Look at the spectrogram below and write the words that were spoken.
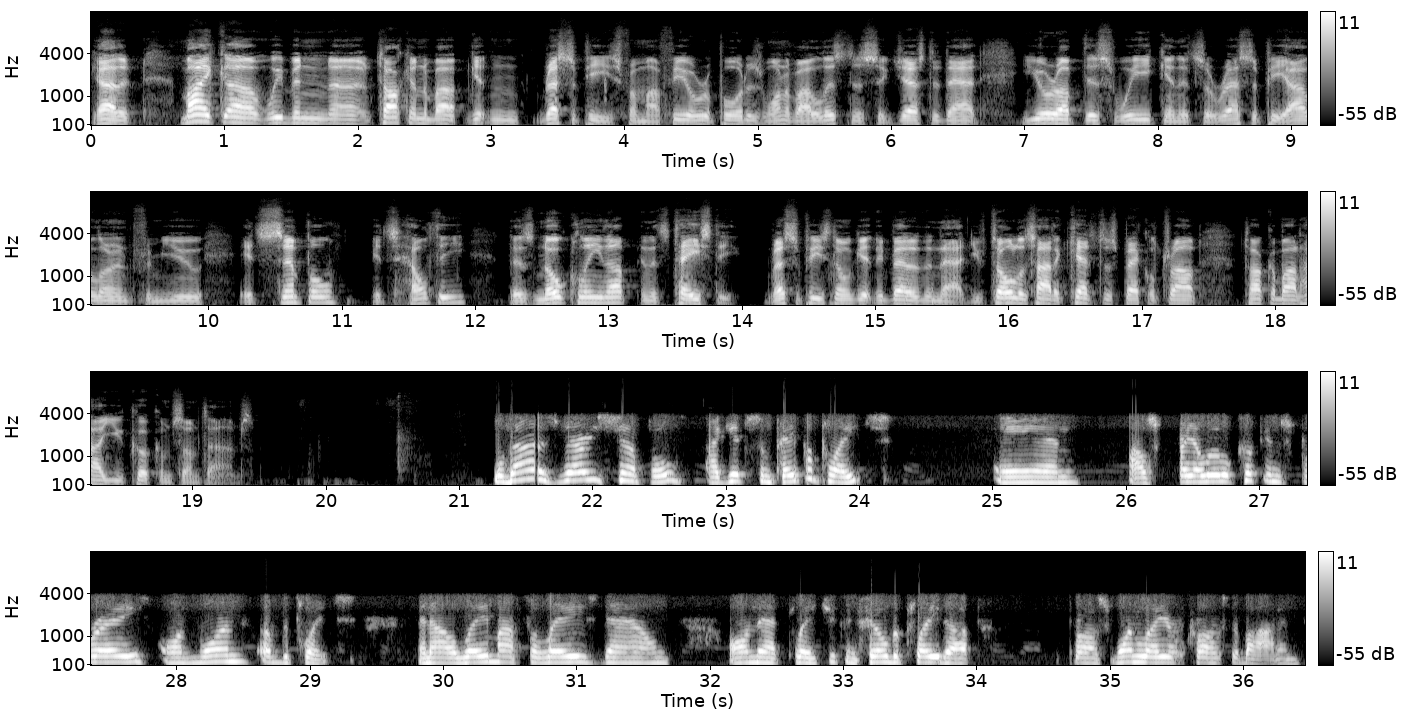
Got it. Mike, uh, we've been uh, talking about getting recipes from our field reporters. One of our listeners suggested that. You're up this week, and it's a recipe I learned from you. It's simple, it's healthy, there's no cleanup, and it's tasty. Recipes don't get any better than that. You've told us how to catch the speckled trout. Talk about how you cook them sometimes. Well, that is very simple. I get some paper plates, and I'll spray a little cooking spray on one of the plates and I'll lay my fillets down on that plate. You can fill the plate up across one layer across the bottom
